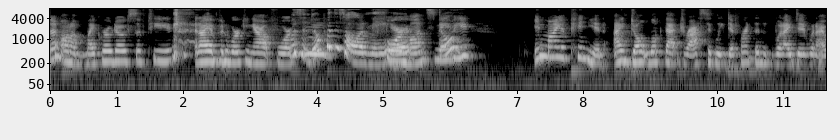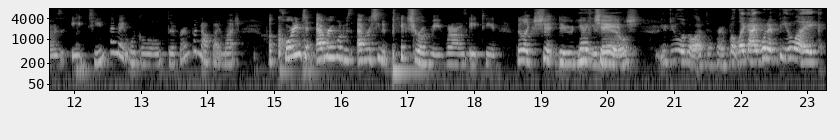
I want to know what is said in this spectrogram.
that I'm on a microdose of tea and I have been working out for Listen, don't put this all on me. four here. months Don't- maybe. In my opinion, I don't look that drastically different than what I did when I was 18. I might look a little different, but not by much. According to everyone who's ever seen a picture of me when I was 18, they're like, shit, dude, Yeah, you've you do. changed. You do look a lot different, but like I wouldn't be like,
